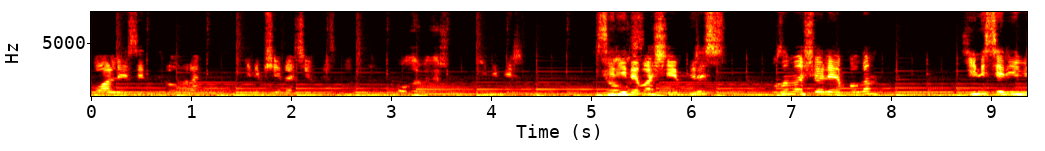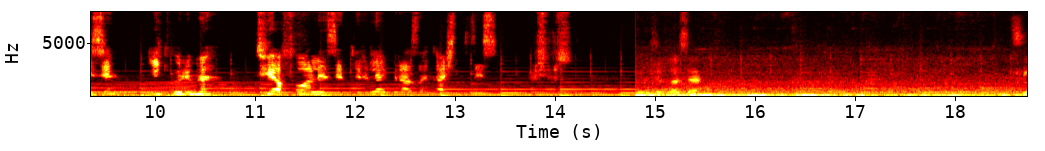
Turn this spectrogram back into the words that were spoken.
Fuar lezzetleri olarak yeni bir şeyler açabiliriz bu arada. Olabilir. Yeni bir de olmasın. başlayabiliriz. O zaman şöyle yapalım. Yeni serimizin ilk bölümü TÜYAP fuar lezzetleriyle birazdan karşınızdayız. Görüşürüz. Lazer. Şu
